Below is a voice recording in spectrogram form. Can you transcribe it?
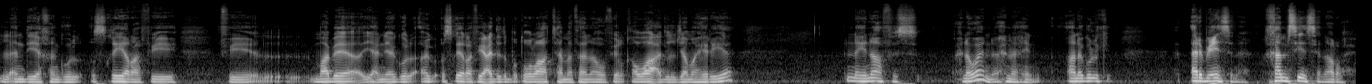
الأندية خلينا نقول صغيرة في في ما بي يعني أقول صغيرة في عدد بطولاتها مثلا أو في القواعد الجماهيرية إنه ينافس. إحنا وين؟ إحنا الحين أنا أقول لك 40 سنة 50 سنة أروح.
